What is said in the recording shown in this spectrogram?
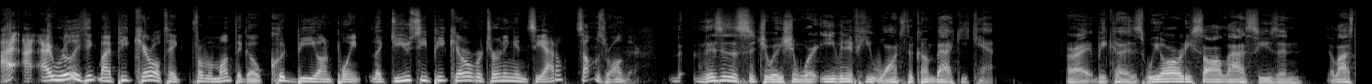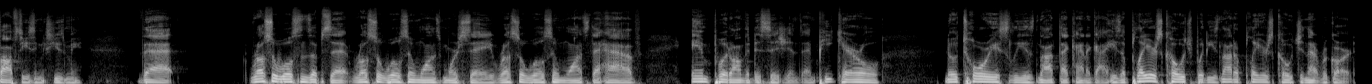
I, I really think my Pete Carroll take from a month ago could be on point. Like, do you see Pete Carroll returning in Seattle? Something's wrong there. This is a situation where even if he wants to come back, he can't. All right, because we already saw last season, last offseason, excuse me, that Russell Wilson's upset. Russell Wilson wants more say. Russell Wilson wants to have input on the decisions, and Pete Carroll notoriously is not that kind of guy. He's a player's coach, but he's not a player's coach in that regard.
